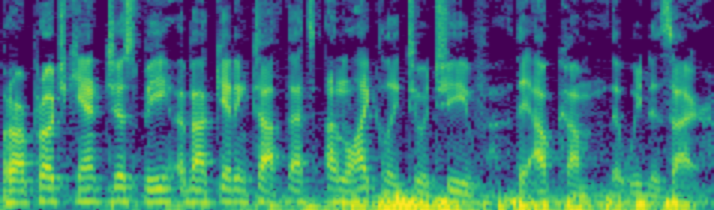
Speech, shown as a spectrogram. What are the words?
But our approach can't just be about getting tough. That's unlikely to achieve the outcome that we desire.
